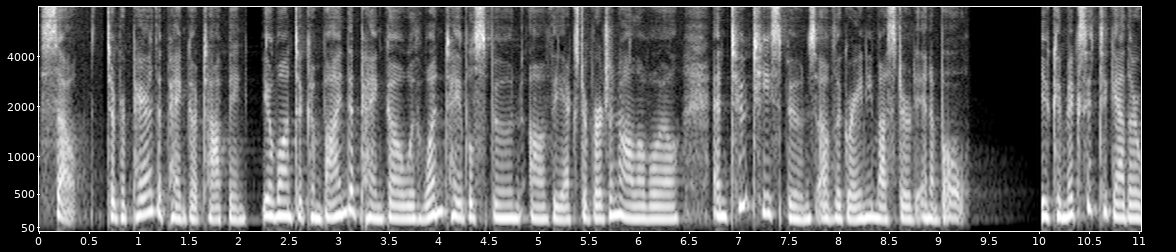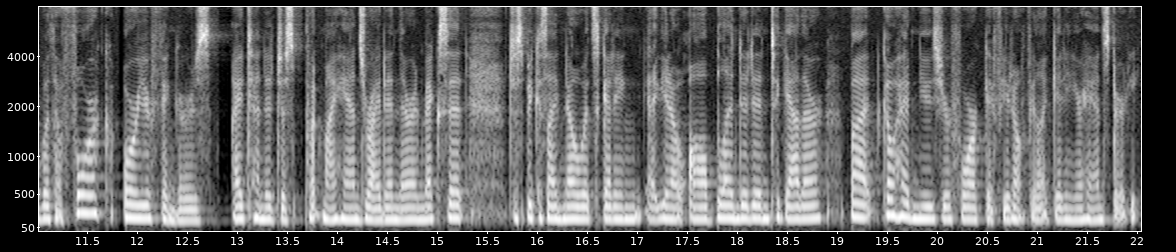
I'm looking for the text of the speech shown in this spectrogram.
So, to prepare the panko topping, you'll want to combine the panko with one tablespoon of the extra virgin olive oil and two teaspoons of the grainy mustard in a bowl. You can mix it together with a fork or your fingers. I tend to just put my hands right in there and mix it just because I know it's getting, you know, all blended in together. But go ahead and use your fork if you don't feel like getting your hands dirty.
